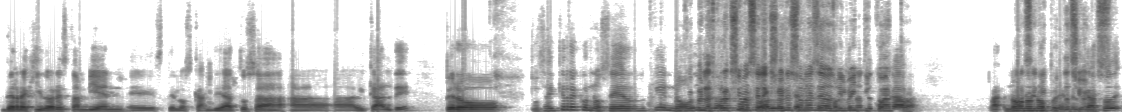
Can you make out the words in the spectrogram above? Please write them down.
de regidores también este, los candidatos a, a alcalde, pero pues hay que reconocer que no. las próximas elecciones son las de 2024. Ah, no, no, no, pero en el caso de.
